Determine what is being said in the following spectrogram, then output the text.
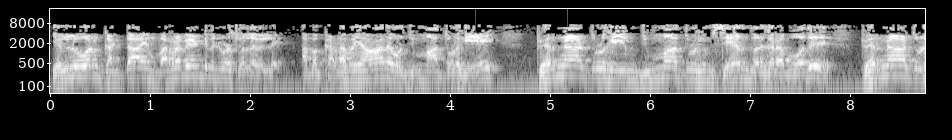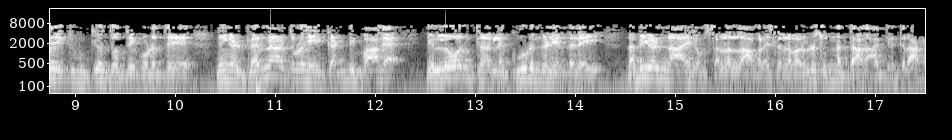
எல்லோரும் கட்டாயம் வர வேண்டும் என்று கூட சொல்லவில்லை. அப்ப கடமையான ஒரு ஜும்மா தொழுகையை பெருநாள் தொழுகையும் ஜும்மா தொழுகையும் சேர்ந்து வருகிற போது பெருநாள் தொழுகைக்கு முக்கியத்துவத்தை கொடுத்து நீங்கள் பெருநாள் தொழுகையை கண்டிப்பாக எல்லோரும் திறல கூடுங்கள் என்பதை நபிகள் நாயகம் சல்லல்லா அலை செல்லம் அவர்கள் சுண்ணத்தாக ஆக்கியிருக்கிறாங்க.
